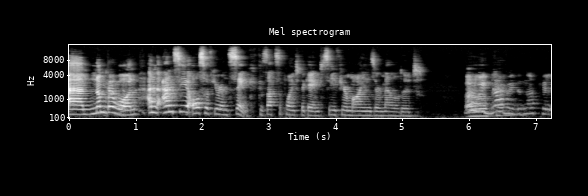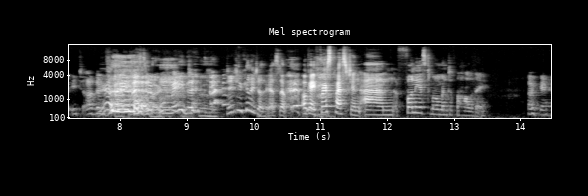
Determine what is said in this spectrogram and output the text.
Um, number one, and and see it also if you're in sync, because that's the point of the game to see if your minds are melded. Well, we're Okay. glad we did not kill each other Yeah. during this trip. Like- We made it. Did you kill each other? Yes, no. Okay, first question. Um, funniest moment of the holiday. Okay.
